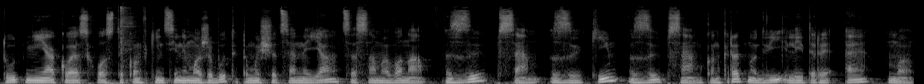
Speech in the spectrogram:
Тут ніякого з хвостиком в кінці не може бути, тому що це не я, це саме вона. З псем. З ким? З псем. Конкретно дві літери Е, М.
